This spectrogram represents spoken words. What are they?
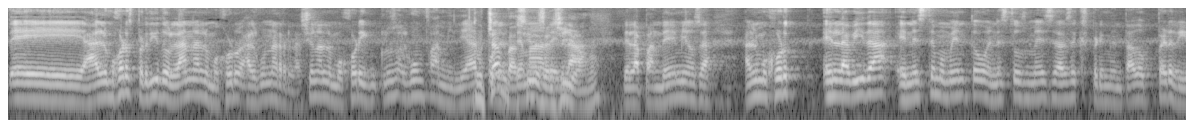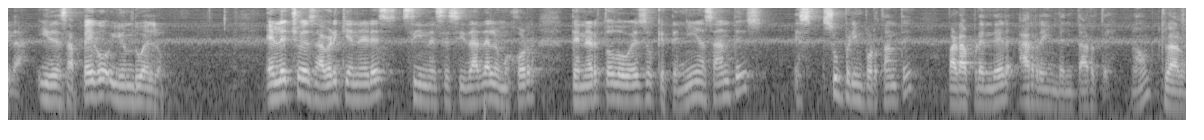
eh, a lo mejor has perdido lana, a lo mejor alguna relación, a lo mejor incluso algún familiar Tu por chamba, el tema de sencillo, la, ¿no? de la pandemia, o sea, a lo mejor en la vida, en este momento, en estos meses, has experimentado pérdida y desapego y un duelo. El hecho de saber quién eres sin necesidad de a lo mejor tener todo eso que tenías antes es súper importante para aprender a reinventarte, ¿no? Claro.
